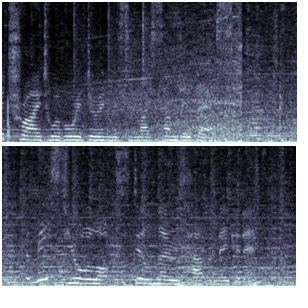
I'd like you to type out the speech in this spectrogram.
I try to avoid doing this in my Sunday best. At least your lot still knows how to make an end.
